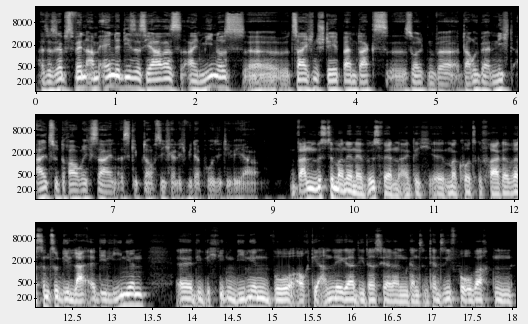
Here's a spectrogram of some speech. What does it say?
Also selbst wenn am Ende dieses Jahres ein Minuszeichen äh, steht beim DAX, äh, sollten wir darüber nicht allzu traurig sein. Es gibt auch sicherlich wieder positive Jahre. Wann müsste man denn nervös werden, eigentlich äh, mal kurz gefragt? Also was sind so die, die Linien, äh, die wichtigen Linien, wo auch die Anleger, die das ja dann ganz intensiv beobachten,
